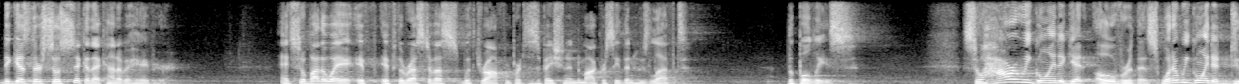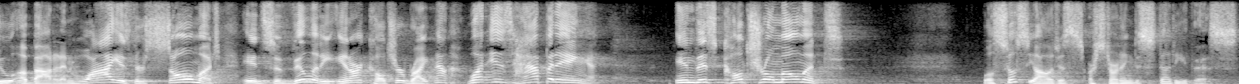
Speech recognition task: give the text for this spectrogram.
because they're so sick of that kind of behavior. And so, by the way, if, if the rest of us withdraw from participation in democracy, then who's left? The bullies so, how are we going to get over this? What are we going to do about it? And why is there so much incivility in our culture right now? What is happening in this cultural moment? Well, sociologists are starting to study this,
